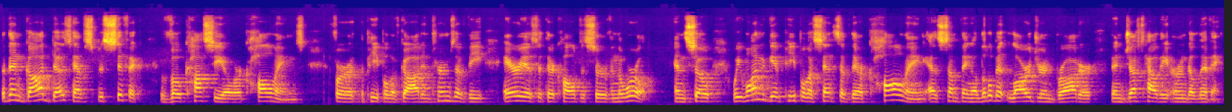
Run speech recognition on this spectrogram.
But then God does have specific vocatio or callings for the people of God in terms of the areas that they're called to serve in the world. And so we want to give people a sense of their calling as something a little bit larger and broader than just how they earned a living.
